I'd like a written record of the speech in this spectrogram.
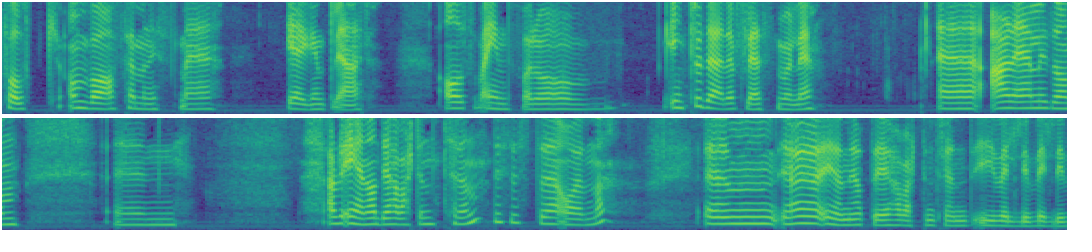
folk om hva feminisme egentlig er. Alle som er innenfor å inkludere flest mulig. Eh, er det en litt sånn eh, Er du enig at det har vært en trend de siste årene? Um, jeg er enig i at det har vært en trend i veldig, veldig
